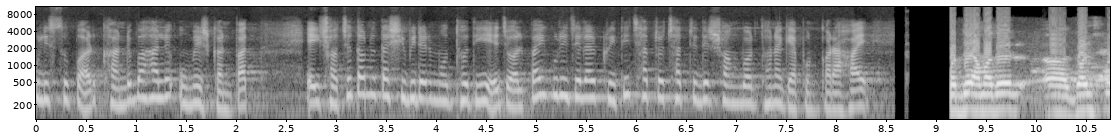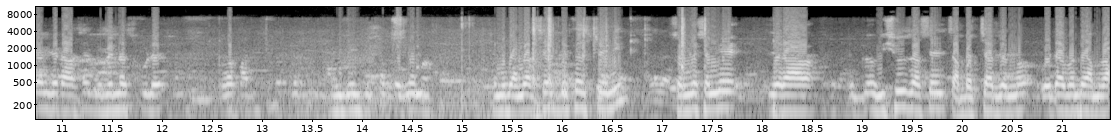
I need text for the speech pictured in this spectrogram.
পুলিশ সুপার খান্ডবাহালে উমেশ গানপাত। এই সচেতনতা শিবিরের মধ্য দিয়ে জলপাইগুড়ি জেলার কৃতি ছাত্রছাত্রীদের সংবর্ধনা জ্ঞাপন করা হয়। মধ্যে আমাদের গার্লস স্টুডেন্ট যেটা আছে, বিভিন্ন স্কুলে প্রোগ্রাম আমরা সেলফ ডিফেন্স ট্রেনিং সঙ্গে সঙ্গে যারা ইস্যুজ আছে বাচ্চার জন্য, ওইটার মধ্যে আমরা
